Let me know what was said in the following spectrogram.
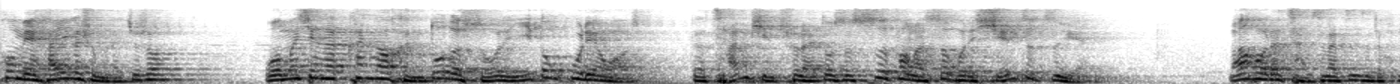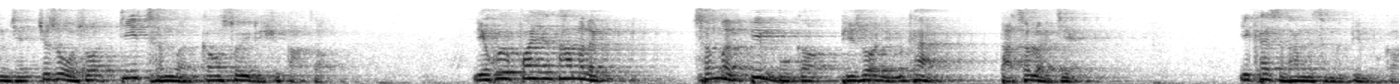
后面还有一个什么呢？就是说我们现在看到很多的所谓的移动互联网的产品出来，都是释放了社会的闲置资源，然后呢产生了增值的空间。就是我说低成本高收益的去打造，你会发现他们的成本并不高。比如说你们看打车软件，一开始他们成本并不高，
